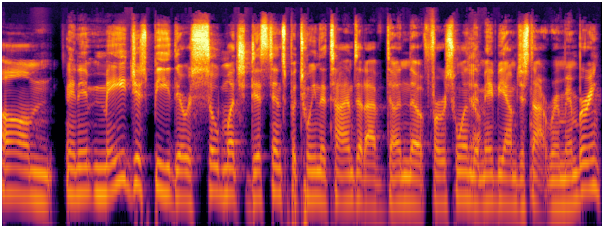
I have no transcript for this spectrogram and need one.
Um and it may just be there was so much distance between the times that I've done the first one Yeah. that maybe I'm just not remembering.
